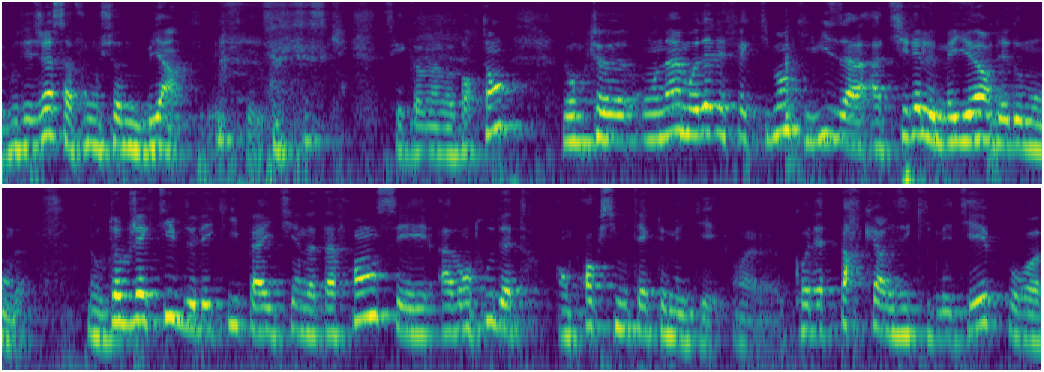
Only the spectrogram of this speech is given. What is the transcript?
Écoutez, déjà, ça fonctionne bien, ce qui est- est- est quand même important. Donc, euh, on a un modèle effectivement qui vise à, tirer le meilleur des deux mondes. Donc, l'objectif de l'équipe IT and Data France, c'est avant tout d'être en proximité avec le métier, Euh, connaître par cœur les équipes métiers pour euh,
